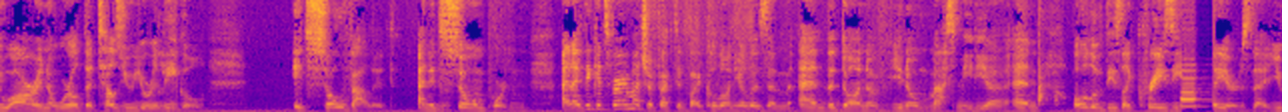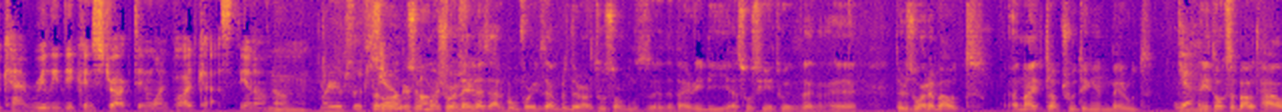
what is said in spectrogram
you are in a world that tells you you're illegal. It's so valid and it's so important and i think it's very much affected by colonialism and the dawn of you know mass media and all of these like crazy layers that you can't really deconstruct in one podcast you know no, like it's, it's a Yeah. longer So Mashrou'. Leila's album, for example, there are two songs uh, that I really associate with. Uh, uh, there's one about a nightclub shooting in Beirut, Yeah. and he talks about how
